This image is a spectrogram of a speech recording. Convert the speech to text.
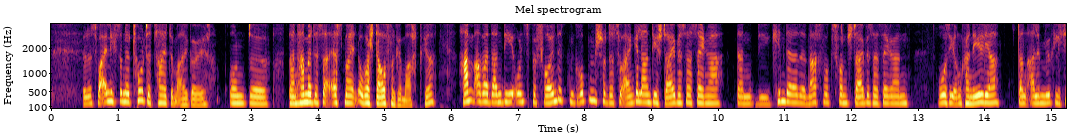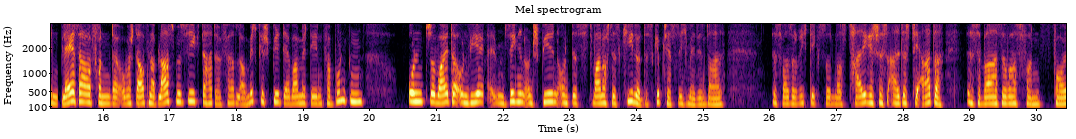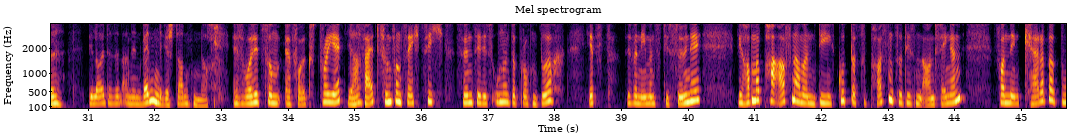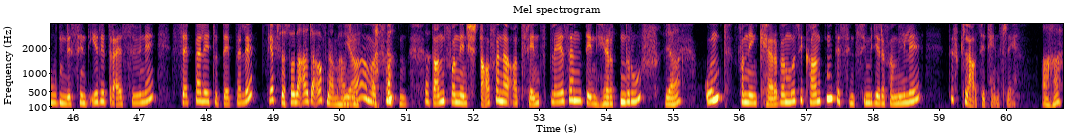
Das war eigentlich so eine tote Zeit im Allgäu. Und äh, dann haben wir das erstmal in Oberstaufen gemacht. Gell? Haben aber dann die uns befreundeten Gruppen schon dazu eingeladen, die Steibeser Sänger, dann die Kinder, der Nachwuchs von Steibeser Sängern, Rosi und Cornelia, dann alle möglichen Bläser von der Oberstaufener Blasmusik. Da hat der Ferdl auch mitgespielt, der war mit denen verbunden und so weiter. Und wir im Singen und Spielen und das war noch das Kino, das gibt jetzt nicht mehr den Saal. Das war so richtig so nostalgisches altes Theater. Das war sowas von voll. Die Leute sind an den Wänden gestanden noch. Es wurde zum Erfolgsprojekt. Ja? Seit 65 führen sie das ununterbrochen durch. Jetzt übernehmen es die Söhne. Wir haben ein paar Aufnahmen, die gut dazu passen, zu diesen Anfängen. Von den Kerberbuben, das sind ihre drei Söhne, Seppele du Deppele. Gibt es das? So eine alte Aufnahme haben ja, Sie? haben wir gefunden. Dann von den Staufener Adventsbläsern, den Hirtenruf. Ja. Und von den Kerbermusikanten, das sind sie mit ihrer Familie, das Klausitänzle. Aha.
